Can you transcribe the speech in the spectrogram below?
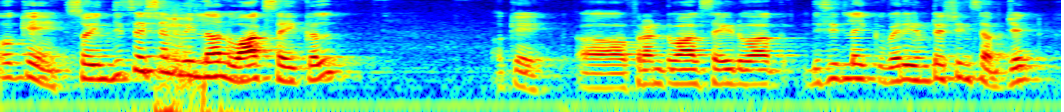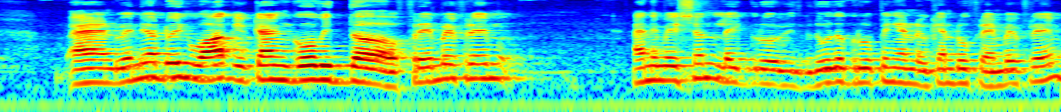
Okay, so in this session we learn walk cycle. Okay, uh, front walk, side walk. This is like very interesting subject. And when you are doing walk, you can go with the frame by frame animation, like do the grouping, and you can do frame by frame.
